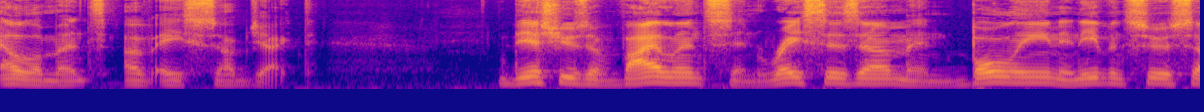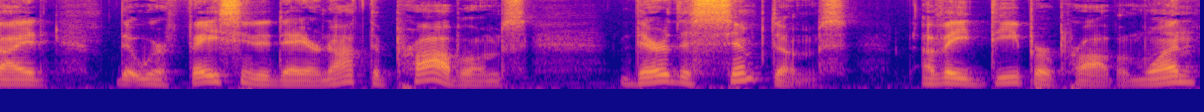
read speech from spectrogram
elements of a subject. The issues of violence and racism and bullying and even suicide that we're facing today are not the problems, they're the symptoms of a deeper problem, one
